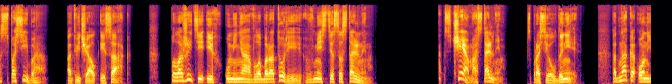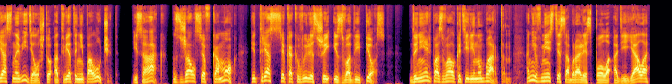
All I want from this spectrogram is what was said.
«Спасибо», — отвечал Исаак. «Положите их у меня в лаборатории вместе с остальным». «С чем остальным?» — спросил Даниэль. Однако он ясно видел, что ответа не получит. Исаак сжался в комок и трясся, как вылезший из воды пес. Даниэль позвал Катерину Бартон. Они вместе собрали с пола одеяло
